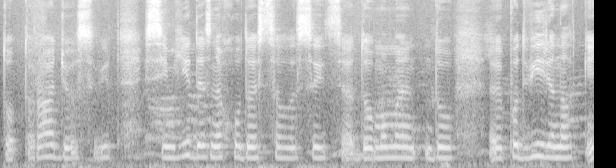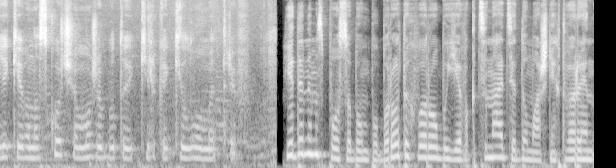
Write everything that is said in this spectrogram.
тобто радіус від сім'ї, де знаходиться лисиця, до моменту до е, подвір'я, на яке вона скоче, може бути кілька кілометрів. Єдиним способом побороти хворобу є вакцинація домашніх тварин,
